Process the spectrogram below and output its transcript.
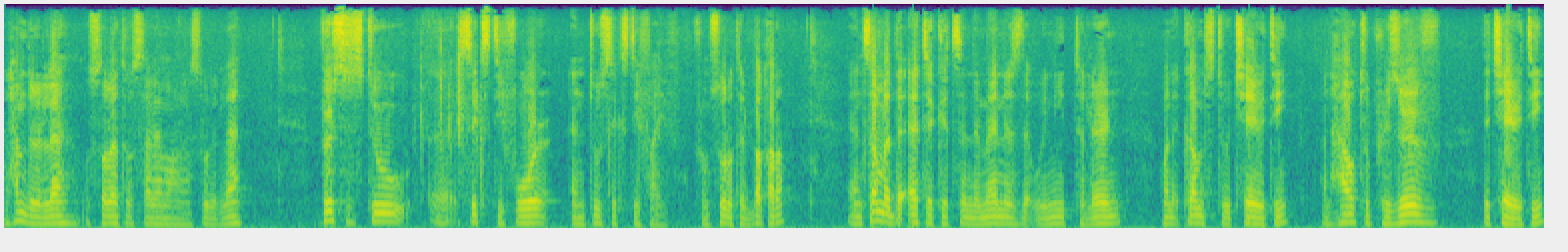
Alhamdulillah, wassalatu wassalamu ala rasulillah. Verses 264 uh, and 265 from Surah Al Baqarah, and some of the etiquettes and the manners that we need to learn when it comes to charity and how to preserve the charity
